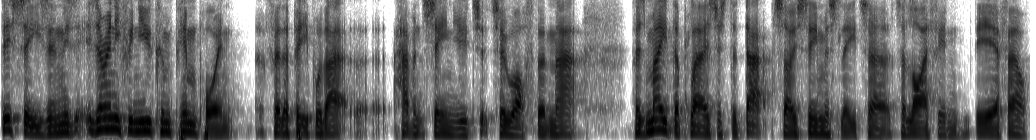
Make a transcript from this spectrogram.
This season, is is there anything you can pinpoint for the people that haven't seen you too, too often that has made the players just adapt so seamlessly to, to life in the EFL?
